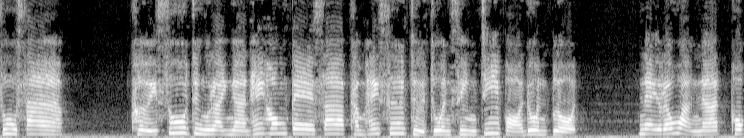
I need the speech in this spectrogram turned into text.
สู้ทราบ เผยสู้จึงรายงานให้ฮ่องเต้ทราบทำให้ซื่อจือจวนซิงจี้ป๋อโดนปลด ในระหว่างนัดพบ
